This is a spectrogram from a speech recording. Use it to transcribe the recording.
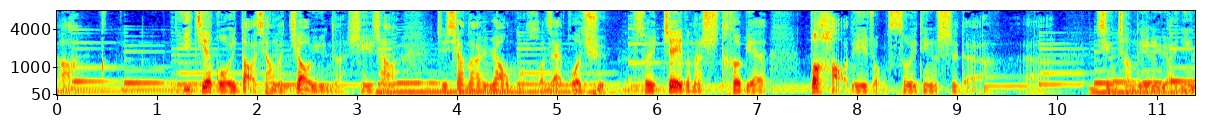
啊，以结果为导向的教育呢，实际上就相当于让我们活在过去。所以这个呢是特别不好的一种思维定式的呃。形成的一个原因。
